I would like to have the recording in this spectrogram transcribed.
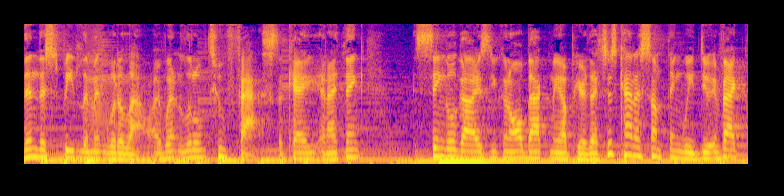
than the speed limit would allow. I went a little too fast, okay? And I think single guys, you can all back me up here. That's just kind of something we do. In fact,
